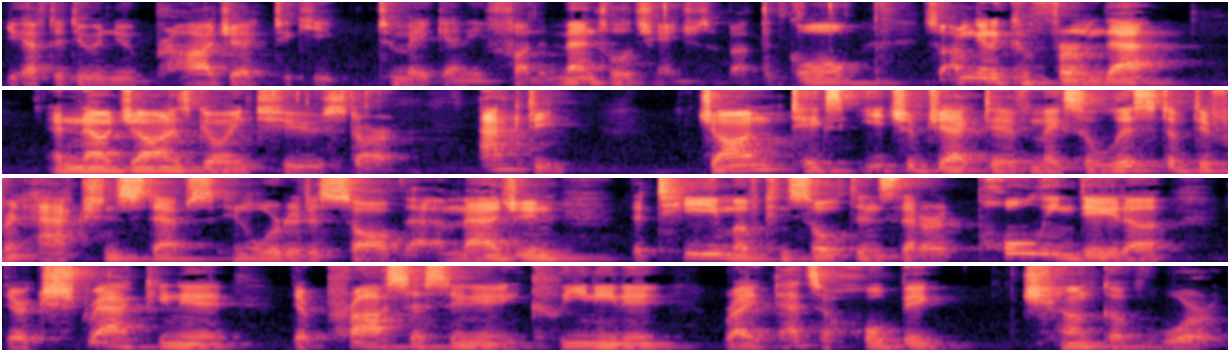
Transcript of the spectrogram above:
you have to do a new project to keep to make any fundamental changes about the goal. So I'm going to confirm that. And now John is going to start acting. John takes each objective, makes a list of different action steps in order to solve that. Imagine the team of consultants that are pulling data, they're extracting it, they're processing it and cleaning it, right? That's a whole big chunk of work.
